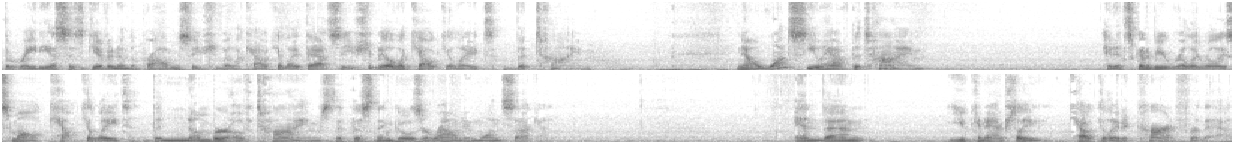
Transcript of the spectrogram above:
The radius is given in the problem, so you should be able to calculate that. So you should be able to calculate the time. Now, once you have the time, and it's going to be really, really small, calculate the number of times that this thing goes around in one second. And then you can actually calculate a current for that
